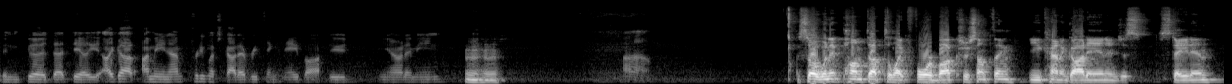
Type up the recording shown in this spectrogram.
been good that daily. I got, I mean, I pretty much got everything in ABOT, dude. You know what I mean? Mm-hmm. Um, So when it pumped up to like four bucks or something, you kind of got in and just stayed in.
